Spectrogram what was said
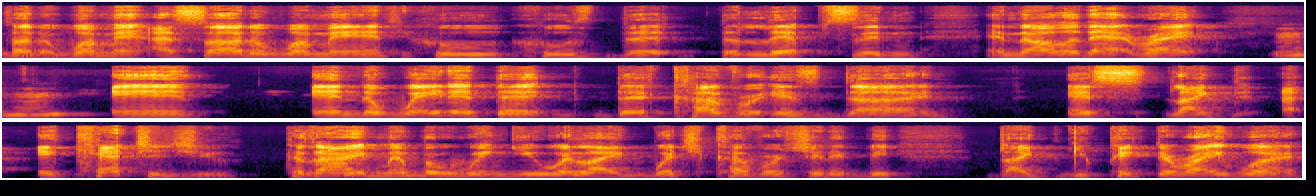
So mm-hmm. the woman, I saw the woman who who's the the lips and and all of that, right? Mm-hmm. And and the way that the the cover is done, it's like uh, it catches you because I remember when you were like, which cover should it be? Like you picked the right one,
